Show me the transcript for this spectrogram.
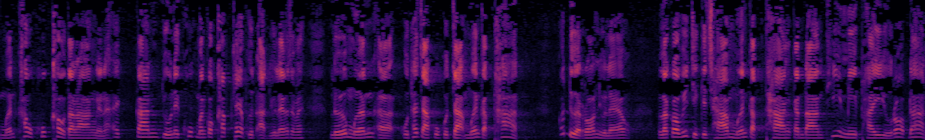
เหมือนเข้าคุกเข้าตารางเนี่ยนะไอการอยู่ในคุกมันก็คับแคบอึดอัดอยู่แล้วใช่ไหมหรือเหมือนอุทจักกุกุจะเหมือนกับทาตก็เดือดร้อนอยู่แล้ว แล้วก็วิจิกิจฉาเหมือนกับทางกันดานที่มีภัยอยู่รอบด้าน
